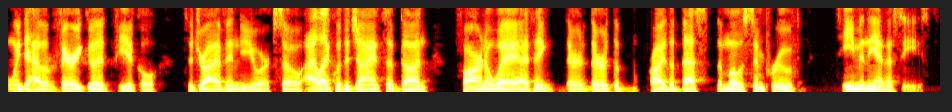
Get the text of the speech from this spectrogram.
going to have a very good vehicle to drive in New York. So I like what the Giants have done far and away. I think they're they're the probably the best, the most improved team in the NFC East.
